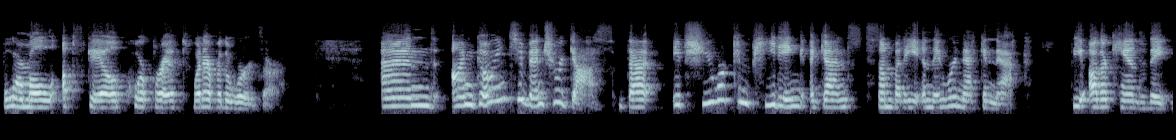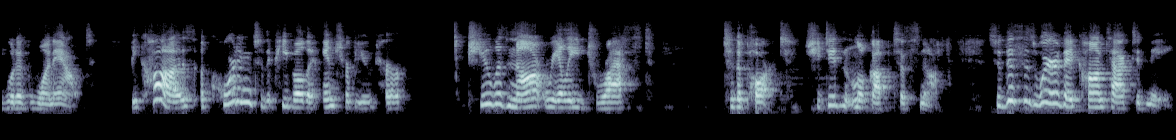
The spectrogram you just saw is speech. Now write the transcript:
formal, upscale, corporate, whatever the words are. And I'm going to venture a guess that if she were competing against somebody and they were neck and neck, the other candidate would have won out. Because according to the people that interviewed her, she was not really dressed to the part. She didn't look up to snuff. So this is where they contacted me.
